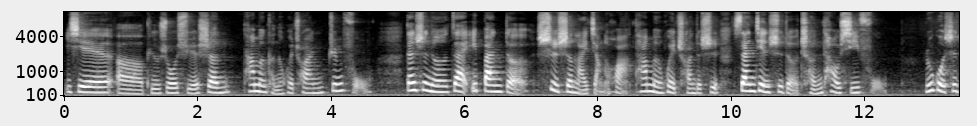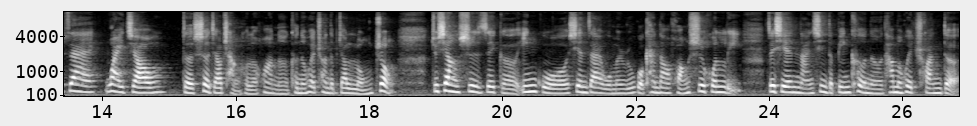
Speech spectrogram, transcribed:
一些呃，比如说学生，他们可能会穿军服，但是呢，在一般的士绅来讲的话，他们会穿的是三件式的成套西服。如果是在外交的社交场合的话呢，可能会穿的比较隆重。就像是这个英国，现在我们如果看到皇室婚礼，这些男性的宾客呢，他们会穿的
